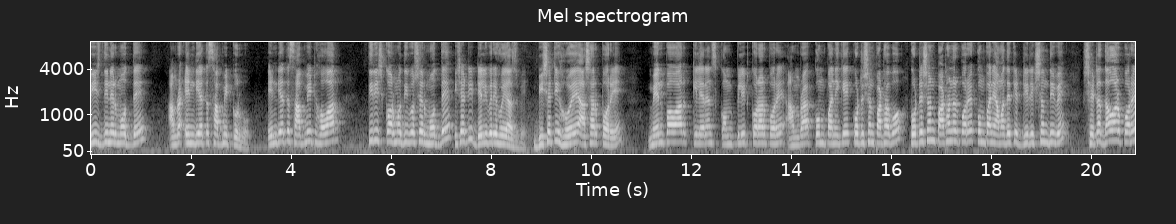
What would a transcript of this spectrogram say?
বিশ দিনের মধ্যে আমরা ইন্ডিয়াতে সাবমিট করব। ইন্ডিয়াতে সাবমিট হওয়ার তিরিশ কর্মদিবসের মধ্যে বিষয়টি ডেলিভারি হয়ে আসবে। বিষয়টি হয়ে আসার পরে মেন পাওয়ার ক্লিয়ারেন্স কমপ্লিট করার পরে আমরা কোম্পানিকে কোটেশন পাঠাবো। কোটেশন পাঠানোর পরে কোম্পানি আমাদেরকে ডিরেকশন দিবে। সেটা দেওয়ার পরে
